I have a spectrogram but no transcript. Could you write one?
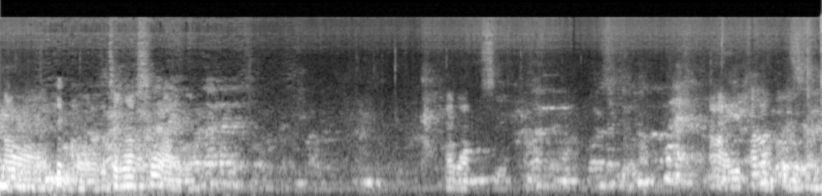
No, che cosa? C'è una suono. Ragazzi. Ah, hai fatto? È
